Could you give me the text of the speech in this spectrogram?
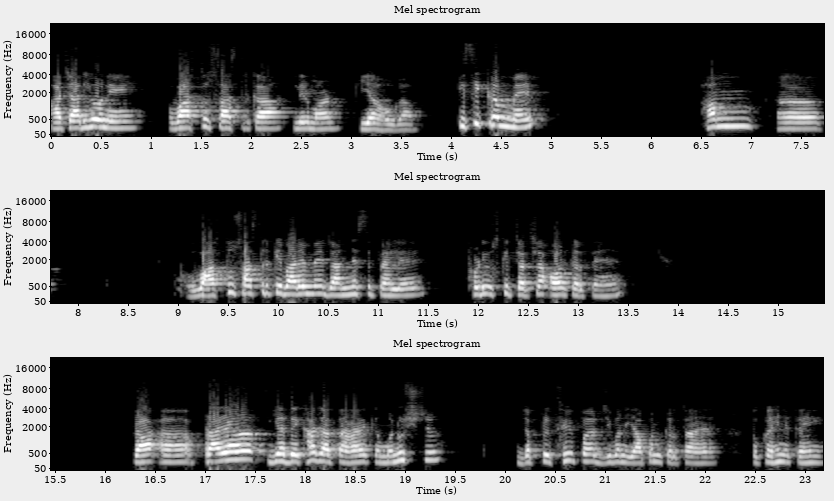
आचार्यों ने वास्तुशास्त्र का निर्माण किया होगा। इसी क्रम में हम वास्तुशास्त्र के बारे में जानने से पहले थोड़ी उसकी चर्चा और करते हैं। प्राय यह देखा जाता है कि मनुष्य जब पृथ्वी पर जीवन यापन करता है तो कहीं ना कहीं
